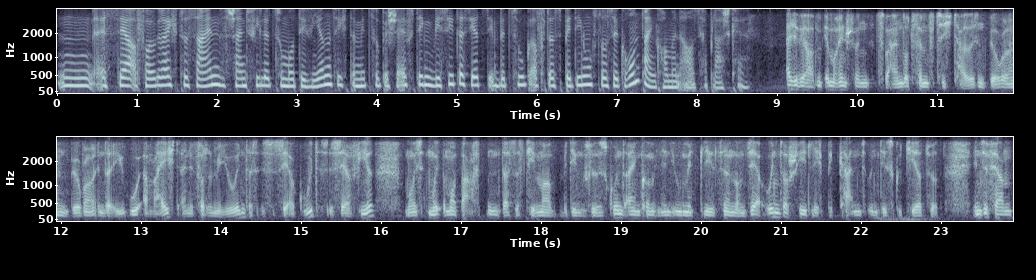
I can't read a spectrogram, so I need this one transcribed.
es sehr erfolgreich zu sein. Das scheint viele zu motivieren, sich damit zu beschäftigen. Wie sieht das jetzt in Bezug auf das bedingungslose Grundeinkommen aus, Herr Blaschke? Also wir haben immerhin schon 250.000 Bürgerinnen und Bürger in der EU erreicht, eine Viertelmillion. Das ist sehr gut, das ist sehr viel. Man muss, muss immer beachten, dass das Thema bedingungsloses Grundeinkommen in den EU-Mitgliedsländern sehr unterschiedlich bekannt und diskutiert wird. Insofern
